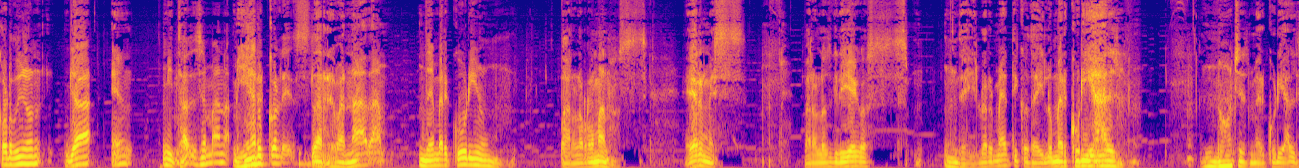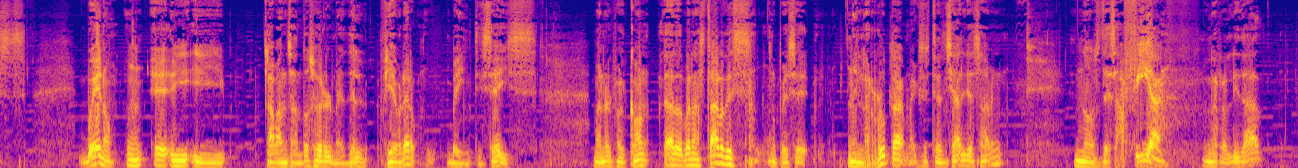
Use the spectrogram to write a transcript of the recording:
Acordeón, ya en mitad de semana, miércoles, la rebanada de Mercurio para los romanos, Hermes para los griegos, de hilo hermético, de hilo mercurial, noches mercuriales. Bueno, eh, y, y avanzando sobre el mes del febrero, 26. Manuel Falcón, buenas tardes. Pues eh, en la ruta existencial, ya saben, nos desafía la realidad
